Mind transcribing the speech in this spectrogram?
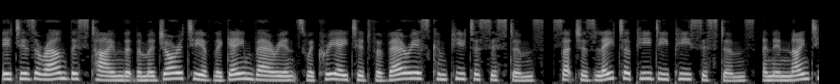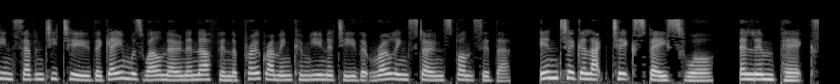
It is around this time that the majority of the game variants were created for various computer systems, such as later PDP systems, and in 1972 the game was well known enough in the programming community that Rolling Stone sponsored the Intergalactic Space War Olympics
